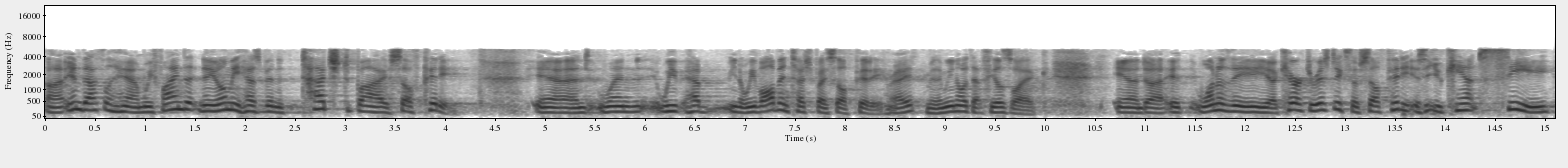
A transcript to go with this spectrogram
uh, in Bethlehem, we find that Naomi has been touched by self pity. And when we have, you know, we've all been touched by self pity, right? I mean, we know what that feels like. And uh, it, one of the uh, characteristics of self pity is that you can't see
